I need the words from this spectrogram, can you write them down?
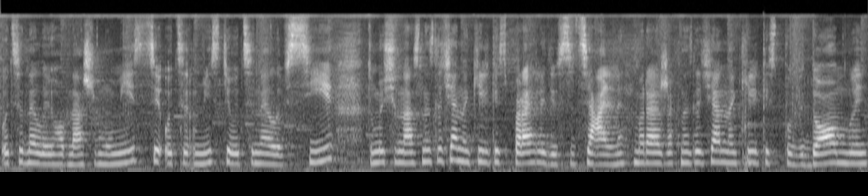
Оцінили його в нашому місці. Оці місті оцінили всі, тому що в нас незліченна кількість переглядів в соціальних мережах, незліченна кількість повідомлень.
